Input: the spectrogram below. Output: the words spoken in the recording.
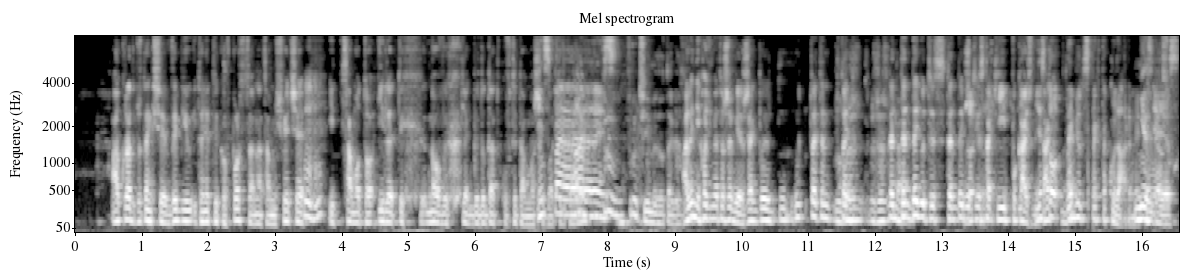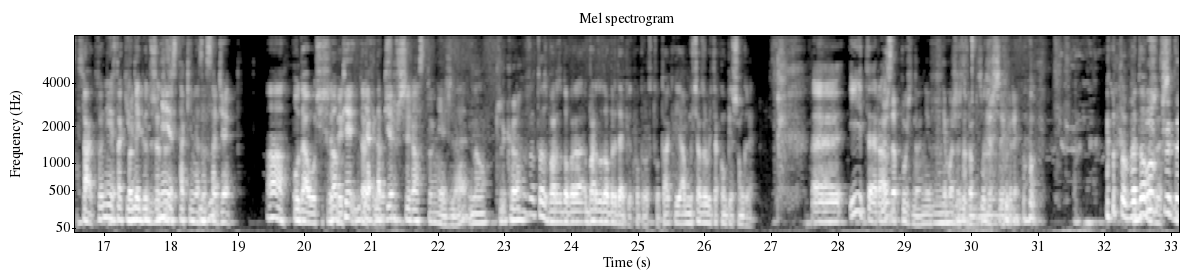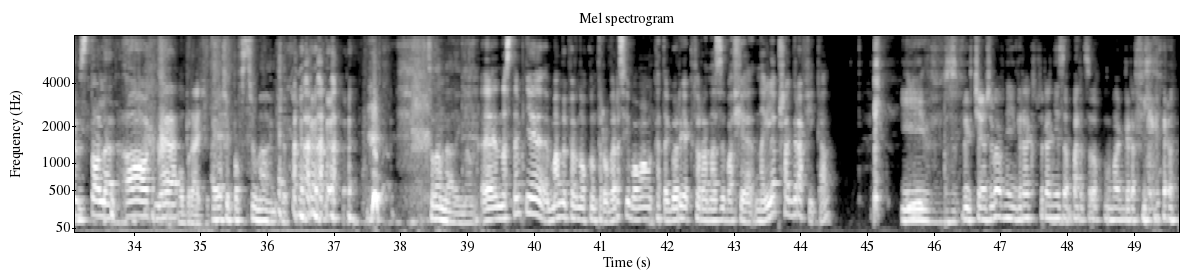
A akurat Brzdęk się wybił i to nie tylko w Polsce, ale na całym świecie i samo to, ile tych nowych jakby dodatków ty tam masz chyba. Ale wró- wrócimy do tego. Ale nie chodzi mi o to, że wiesz, że jakby no tutaj ten, tutaj, że- że- że ten, tak. ten debiut jest, ten debiut Że- jest taki pokaźny, Jest tak? to debiut spektakularny. Nie to nie jest. Tak, to nie jest taki To debiut, że nie to jest taki na zasadzie. A, udało ci się. no, pie, jak na pierwszy raz to nieźle. No. Tylko. No, to jest bardzo, dobra, bardzo dobry debiut po prostu, tak? Ja bym chciał zrobić taką pierwszą grę. E, I Już teraz za późno, nie, nie możesz zrobić pierwszej gry. to we dobrze. dwóch przy tym stole. Och nie. Obraził. A ja się powstrzymałem przed... Co tam dalej mamy? E, następnie mamy pewną kontrowersję, bo mamy kategorię, która nazywa się najlepsza grafika. I zwyciężyła w niej gra, która nie za bardzo ma grafikę. E,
